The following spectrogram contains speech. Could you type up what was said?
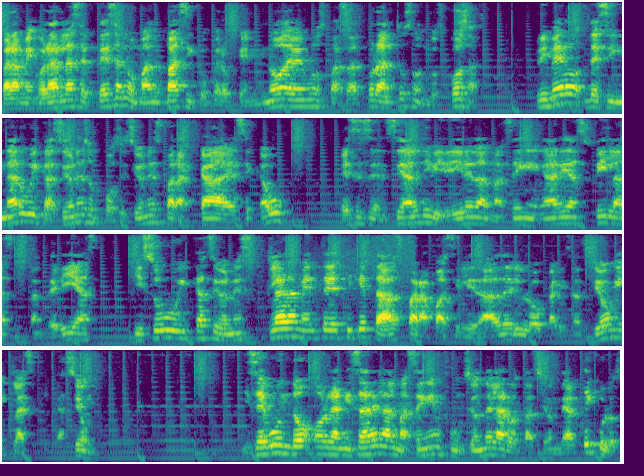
Para mejorar la certeza lo más básico pero que no debemos pasar por alto son dos cosas. Primero, designar ubicaciones o posiciones para cada SKU. Es esencial dividir el almacén en áreas, filas, estanterías y sububicaciones claramente etiquetadas para facilidad de localización y clasificación. Y segundo, organizar el almacén en función de la rotación de artículos.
